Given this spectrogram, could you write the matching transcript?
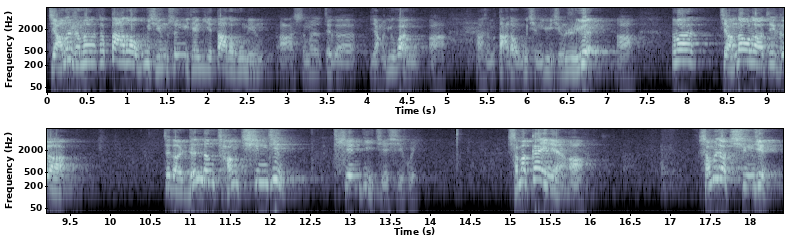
讲的什么？他大道无形，生育天地；大道无名啊，什么这个养育万物啊啊，什么大道无情，运行日月啊。那么讲到了这个这个人能常清净，天地皆息归。什么概念啊？什么叫清净？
